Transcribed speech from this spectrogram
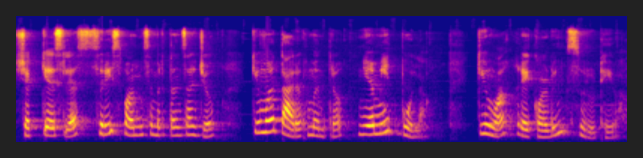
शक्य असल्यास श्री स्वामी समर्थांचा जप किंवा तारक मंत्र नियमित बोला किंवा रेकॉर्डिंग सुरू ठेवा.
